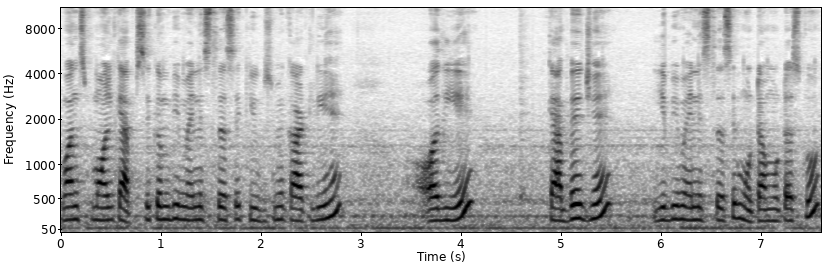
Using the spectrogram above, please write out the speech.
वन स्मॉल कैप्सिकम भी मैंने इस तरह से क्यूब्स में काट लिए हैं। और ये कैबेज है। ये भी मैंने इस तरह से मोटा मोटा इसको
